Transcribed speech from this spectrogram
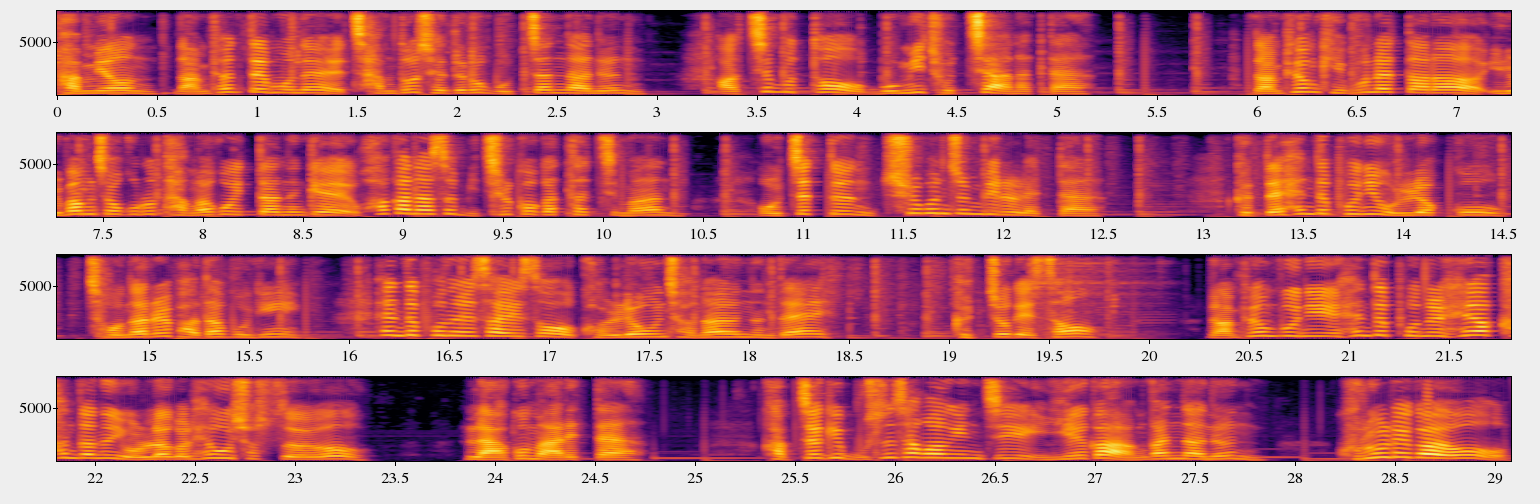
반면 남편 때문에 잠도 제대로 못 잔 나는 아침부터 몸이 좋지 않았다. 남편 기분에 따라 일방적으로 당하고 있다는 게 화가 나서 미칠 것 같았지만 어쨌든 출근 준비를 했다. 그때 핸드폰이 울렸고 전화를 받아보니 핸드폰 회사에서 걸려온 전화였는데 그쪽에서 남편분이 핸드폰을 해약한다는 연락을 해오셨어요. 라고 말했다. 갑자기 무슨 상황인지 이해가 안 간 나는 그럴 리가요.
